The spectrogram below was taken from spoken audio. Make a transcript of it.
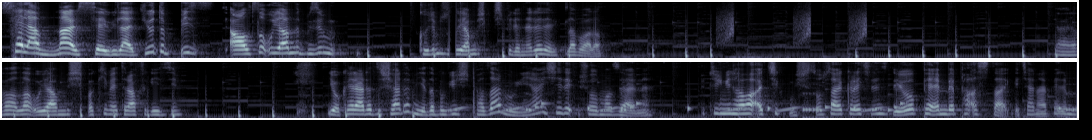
Selamlar sevgiler. YouTube biz 6'da uyandık bizim kocamız uyanmış bile. Neredeydik la bu adam? Yani vallahi uyanmış. Bakayım etrafı gezeyim. Yok herhalde dışarıda mı ya da bugün pazar mı bugün ya? İşe de gitmiş olmaz yani. Bütün gün hava açıkmış. Sosyal kreatiniz diyor. Pembe pasta. Geçenler pembe,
